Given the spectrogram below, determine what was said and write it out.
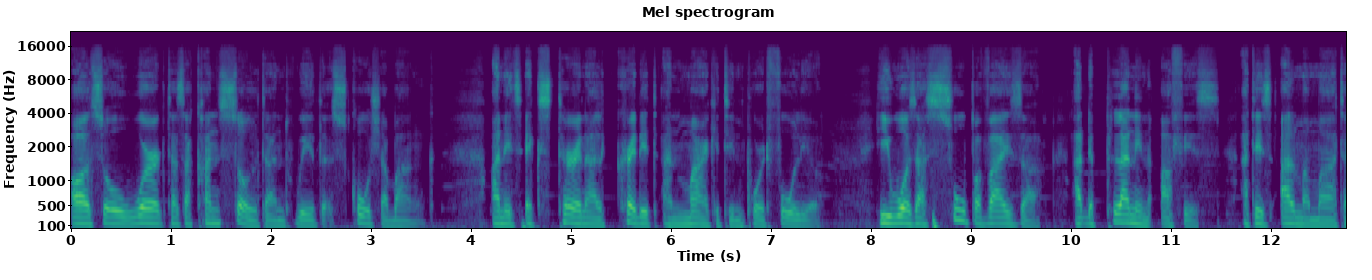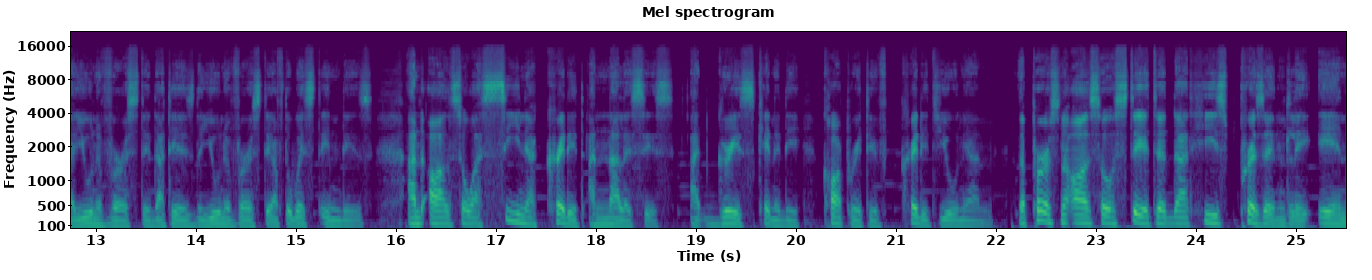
also worked as a consultant with Scotiabank on its external credit and marketing portfolio. He was a supervisor at the planning office at his alma mater university, that is the University of the West Indies, and also a senior credit analysis at Grace Kennedy Cooperative Credit Union. The person also stated that he's presently in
